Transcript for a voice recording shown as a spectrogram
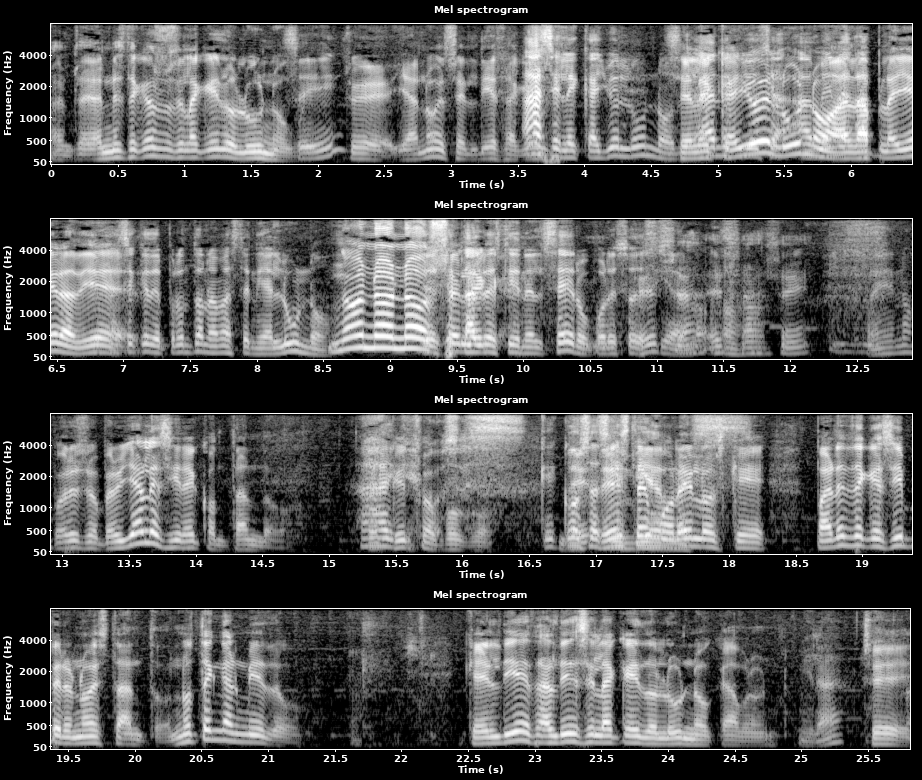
En este caso se le ha caído el 1. ¿Sí? Sí, ya no es el 10 aquí. Ah, se le cayó el uno. Se Ah, le no, cayó el decía, 1 ver, a la ah, playera yo 10. Pensé que de pronto nada más tenía el uno. No, no, no. Entonces, se tal le- vez tiene el cero, por eso decía, Esa, ¿no? esa, sí. Bueno. Por eso, pero ya les iré contando. Ay, qué poquito a poco. cosas. Qué De- cosas de, en este viernes. Morelos que parece que sí, pero no es tanto. No tengan miedo. Que el 10, al 10 se le ha caído el 1, cabrón. Mira. Sí.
